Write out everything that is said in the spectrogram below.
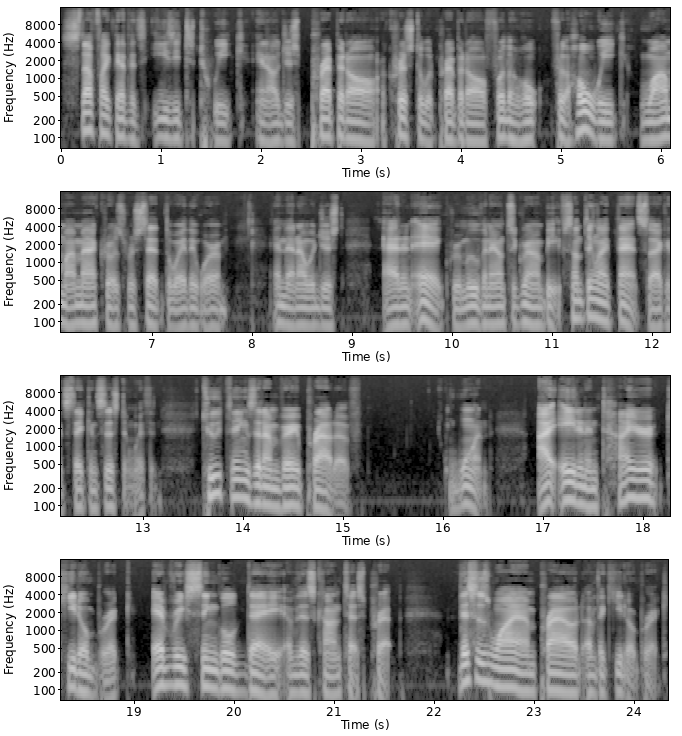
stuff like that that's easy to tweak and I'll just prep it all or Crystal would prep it all for the whole for the whole week while my macros were set the way they were and then I would just add an egg, remove an ounce of ground beef, something like that so I could stay consistent with it. Two things that I'm very proud of. One, I ate an entire keto brick every single day of this contest prep. This is why I'm proud of the keto brick.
